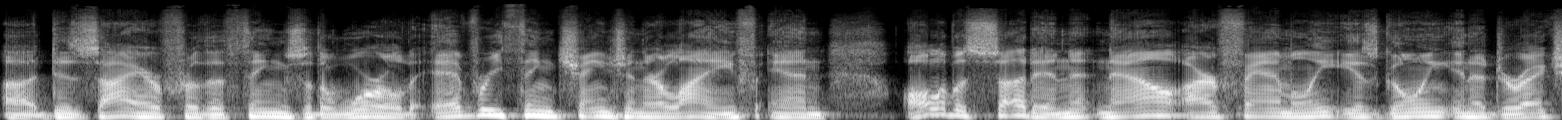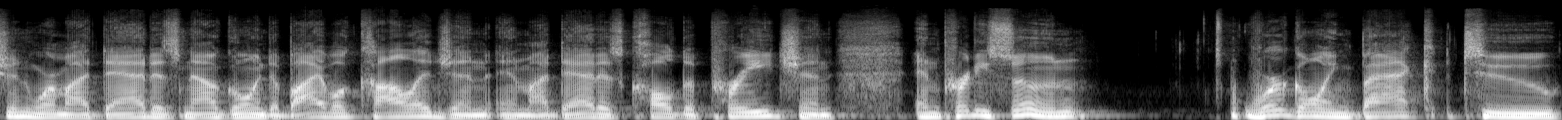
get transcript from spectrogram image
uh, desire for the things of the world. Everything changed in their life. And all of a sudden, now our family is going in a direction where my dad is now going to Bible college and, and my dad is called to preach. And, and pretty soon, we're going back to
